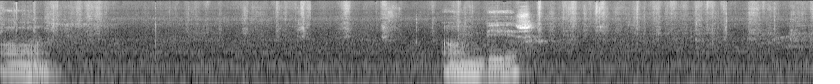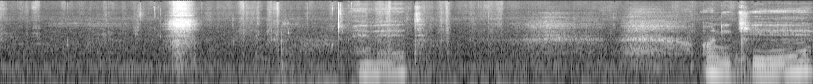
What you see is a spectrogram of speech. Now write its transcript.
10 11 Evet 12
